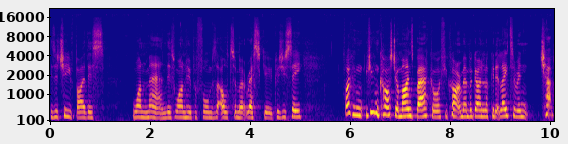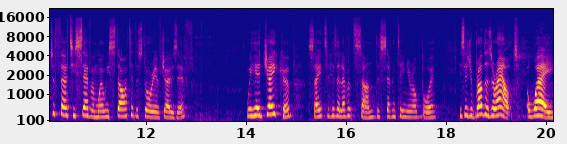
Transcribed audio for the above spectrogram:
is achieved by this one man, this one who performs the ultimate rescue. Because you see, if, I can, if you can cast your minds back, or if you can't remember, go and look at it later in chapter 37, where we started the story of Joseph. We hear Jacob say to his 11th son, this 17 year old boy, he says, Your brothers are out, away,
